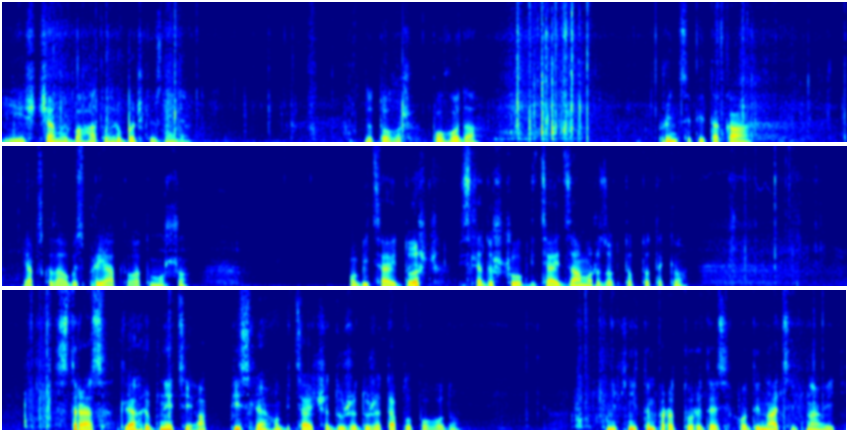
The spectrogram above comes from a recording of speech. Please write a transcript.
І ще ми багато грибочків знайдемо. До того ж, погода, в принципі, така, я б сказав би, сприятлива, тому що обіцяють дощ, після дощу обіцяють заморозок, тобто такий стрес для грибниці, а після обіцяють ще дуже-дуже теплу погоду. Нічні температури десь 11 навіть,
